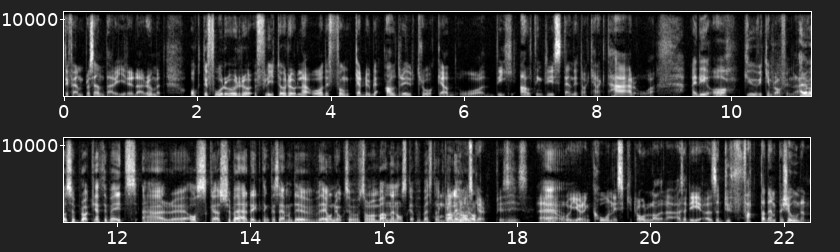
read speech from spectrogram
85% där i det där rummet. Och det får att flyta och rulla och det funkar. Du blir aldrig uttråkad och det, allting drivs ständigt av karaktär och... Nej, det är... Åh, gud vilken bra film det Ja, är. det var superbra. Kathy Bates är eh, Oscarsvärdig, tänkte jag säga, men det är hon ju också, som hon vann en Oscar för bästa Hon vann kvinnliga en huvudroll. Oscar, precis. Eh, Eh, och gör en konisk roll av det där. Alltså, det, alltså du fattar den personen,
